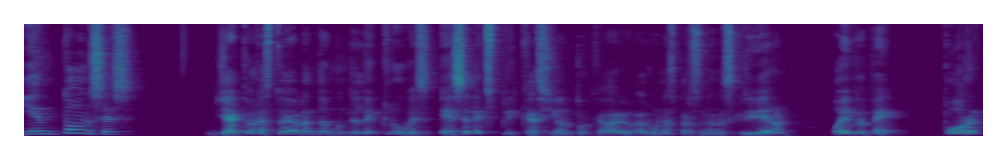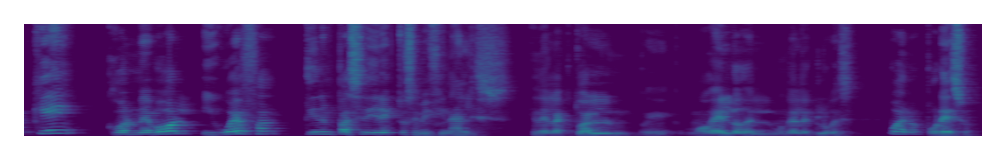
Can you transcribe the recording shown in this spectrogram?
y entonces, ya que ahora estoy hablando del Mundial de Clubes, es la explicación, porque algunas personas me escribieron, oye Pepe, ¿por qué Conmebol y UEFA tienen pase directo a semifinales en el actual eh, modelo del Mundial de Clubes? Bueno, por eso,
